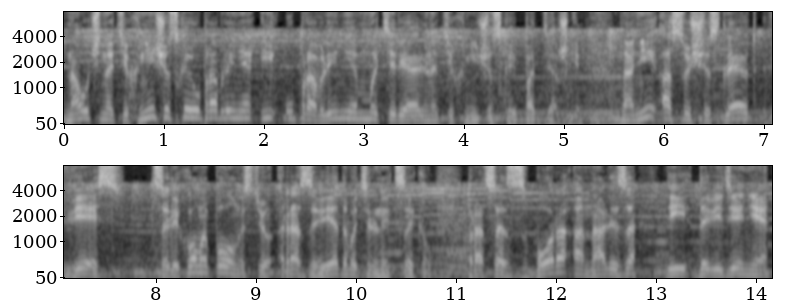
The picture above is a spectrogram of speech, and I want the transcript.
научно-техническое управление и управление материально-технической поддержки. Они осуществляют весь целиком и полностью разведывательный цикл. Процесс сбора, анализа и доведения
